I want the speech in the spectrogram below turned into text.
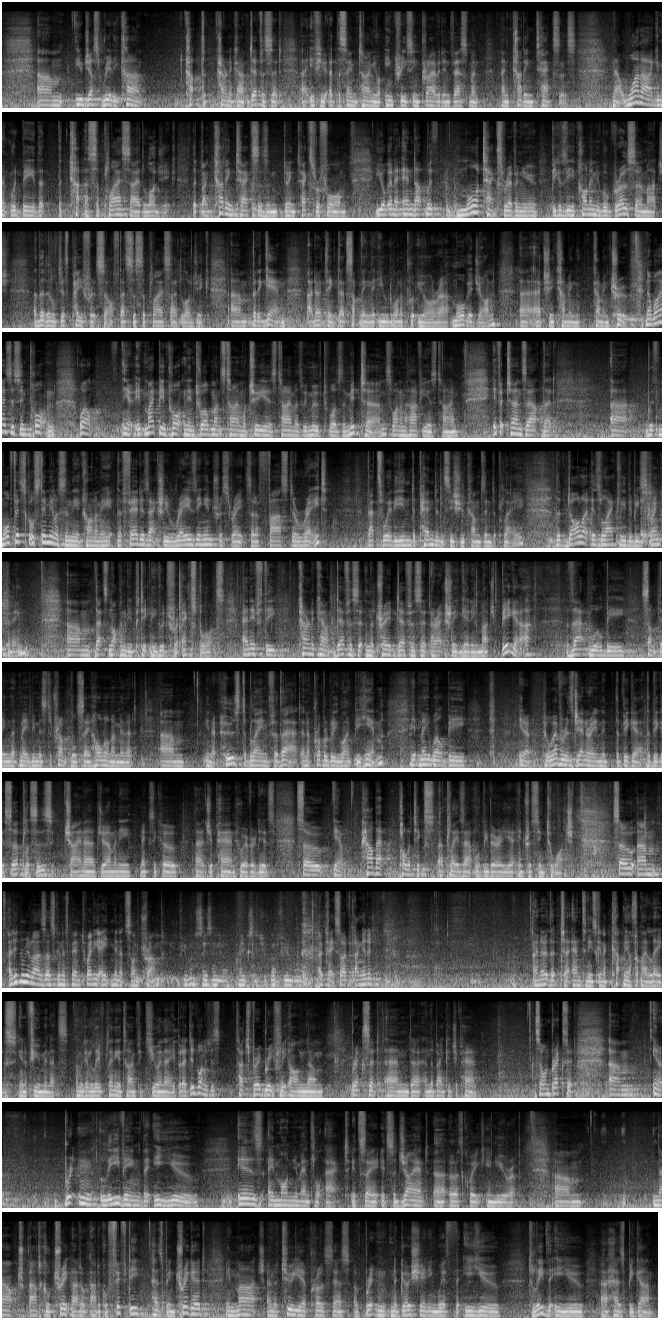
um, you just really can't cut the current account deficit uh, if you, at the same time, you're increasing private investment and cutting taxes. Now, one argument would be that the cut, a supply side logic that by cutting taxes and doing tax reform, you're going to end up with more tax revenue because the economy will grow so much that it'll just pay for itself. That's the supply side logic. Um, but again, I don't think that's something that you would want to put your uh, mortgage on uh, actually coming, coming true. Now, why is this important? Well, you know, it might be important in 12 months' time or two years' time as we move towards the midterms, one and a half years' time, if it turns out that uh, with more fiscal stimulus in the economy, the Fed is actually raising interest rates at a faster rate. That's where the independence issue comes into play. The dollar is likely to be strengthening. Um, that's not going to be particularly good for exports. And if the current account deficit and the trade deficit are actually getting much bigger, that will be something that maybe Mr. Trump will say, hold on a minute, um, you know, who's to blame for that? And it probably won't be him. It may well be you know, whoever is generating the, the, bigger, the bigger surpluses, China, Germany, Mexico, uh, Japan, whoever it is. So, you know, how that politics uh, plays out will be very uh, interesting to watch. So, um, I didn't realize I was going to spend 28 minutes on Trump. If you want to say something about Brexit, you've got a few more. Okay, so i am going to I know that uh, Anthony's going to cut me off at my legs in a few minutes, and we're going to leave plenty of time for Q&A. But I did want to just touch very briefly on um, Brexit and, uh, and the Bank of Japan. So on Brexit, um, you know, Britain leaving the EU is a monumental act. It's a, it's a giant uh, earthquake in Europe. Um, now, Article, Article 50 has been triggered in March, and a two year process of Britain negotiating with the EU to leave the EU uh, has begun.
